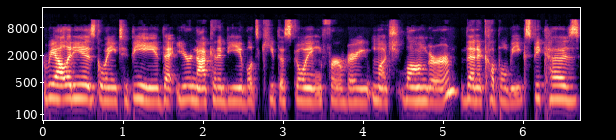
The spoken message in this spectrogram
reality is going to be that you're not going to be able to keep this going for very much longer than a couple weeks because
